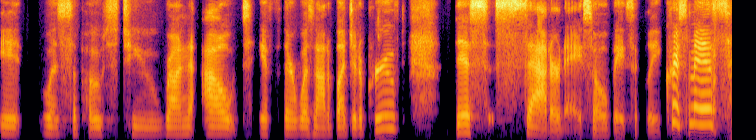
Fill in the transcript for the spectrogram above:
it was supposed to run out if there was not a budget approved this Saturday. So basically Christmas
